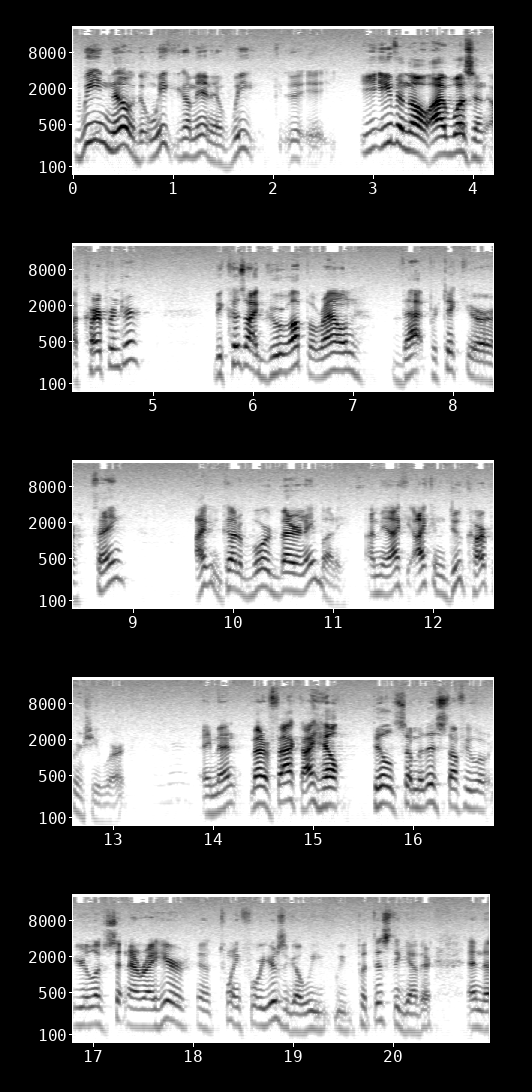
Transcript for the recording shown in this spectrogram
We know that we can come in if we, even though I wasn't a carpenter, because I grew up around that particular thing, I can cut a board better than anybody. I mean, I, I can do carpentry work. Amen. Amen. Matter of fact, I helped build some of this stuff you're sitting at right here. You know, 24 years ago, we, we put this together, and, uh,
